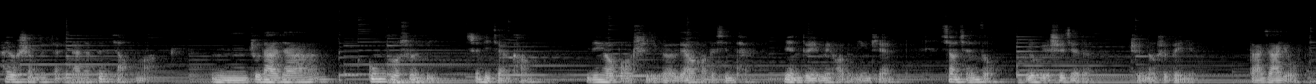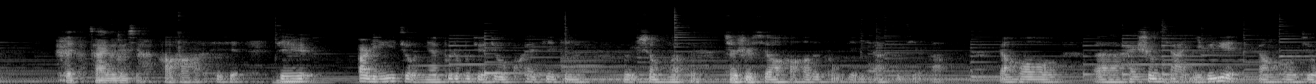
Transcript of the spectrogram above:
还有什么想跟大家分享的吗？嗯，祝大家工作顺利，身体健康，一定要保持一个良好的心态，面对美好的明天，向前走，留给世界的只能是背影。大家加油，对，加油就行。好好好，谢谢。其实。二零一九年不知不觉就快接近尾声了，确实需要好好的总结一下自己了。然后呃还剩下一个月，然后就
